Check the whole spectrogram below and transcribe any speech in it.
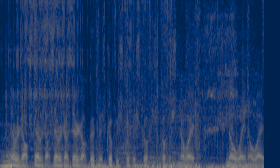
There we go, there we go, there we go, there we go. Good fish, good fish, good fish, good fish, good fish. No way. No way, no way.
